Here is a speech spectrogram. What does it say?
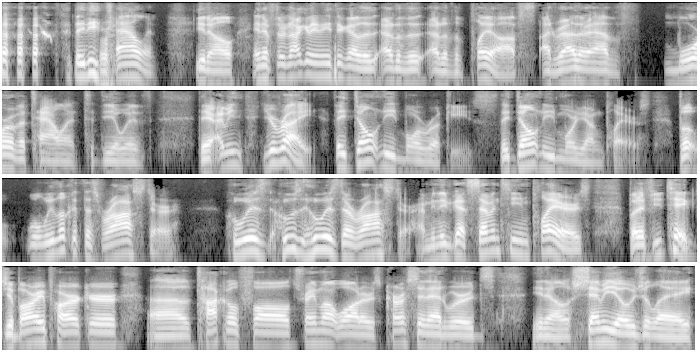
they need talent, you know. And if they're not getting anything out of the out of the out of the playoffs, I'd rather have more of a talent to deal with there. I mean, you're right. They don't need more rookies. They don't need more young players. But when we look at this roster, who is who's who is their roster? I mean, they've got 17 players, but if you take Jabari Parker, uh, Tacko Fall, Tremont Waters, Carson Edwards, you know, Semi Ojeleye,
